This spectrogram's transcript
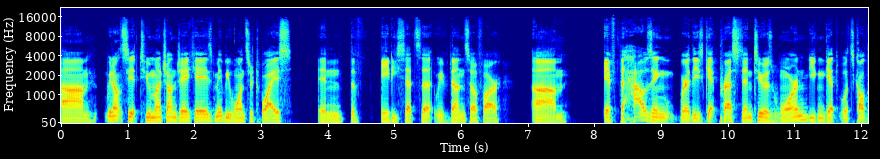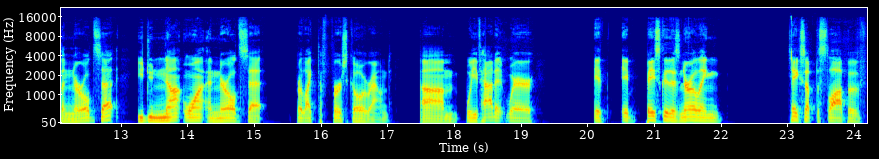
um, we don't see it too much on JKs. Maybe once or twice in the 80 sets that we've done so far. Um, if the housing where these get pressed into is worn, you can get what's called a knurled set. You do not want a knurled set for like the first go around. Um, we've had it where it it basically this knurling takes up the slop of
